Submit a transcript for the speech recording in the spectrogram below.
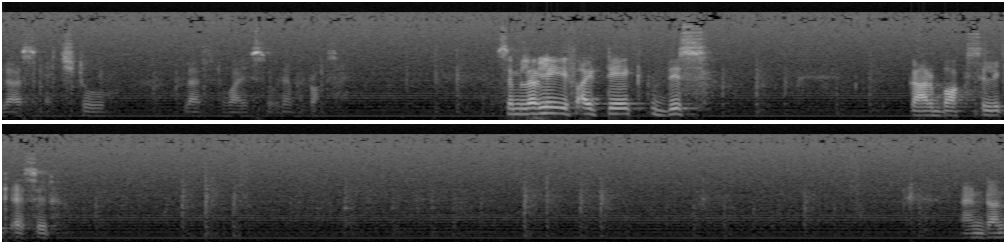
plus H2 plus twice sodium hydroxide. Similarly, if I take this carboxylic acid. and done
